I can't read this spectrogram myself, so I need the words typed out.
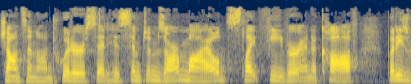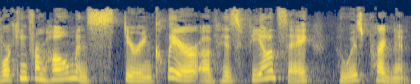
Johnson on Twitter said his symptoms are mild, slight fever, and a cough, but he's working from home and steering clear of his fiancee, who is pregnant.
